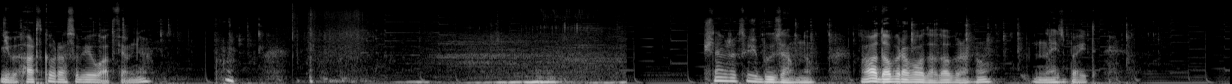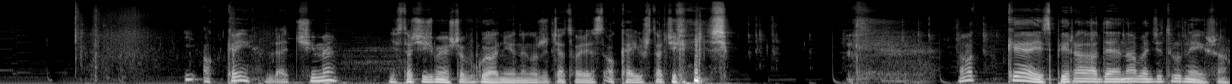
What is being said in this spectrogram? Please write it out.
Niby hardcore, a sobie ułatwiam, nie? Hm. Myślałem, że ktoś był za mną. O, dobra woda, dobra, no. Nice bait. I okej, lecimy. Nie straciliśmy jeszcze w ogóle ani jednego życia, co jest okej, już straciliśmy. Okej, spirala DNA będzie trudniejsza.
